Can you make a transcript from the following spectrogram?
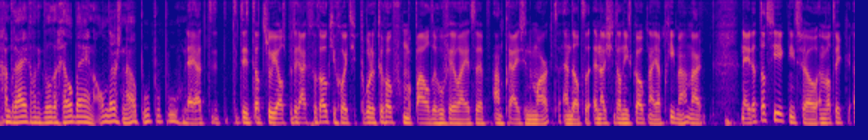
gaan dreigen, want ik wil er geld bij en anders. Nou, poe, poe, poe. Nou ja, dat doe je als bedrijf toch ook. Je gooit je product toch ook voor een bepaalde hoeveelheid eh, aan prijs in de markt. En, dat, en als je het dan niet koopt, nou ja, prima. Maar nee, dat, dat zie ik niet zo. En wat ik,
